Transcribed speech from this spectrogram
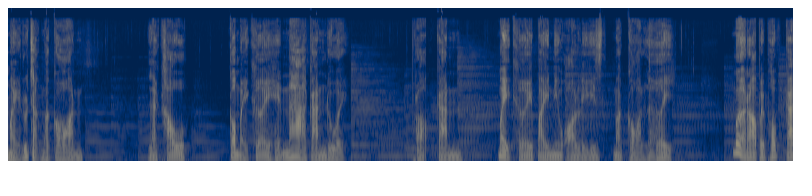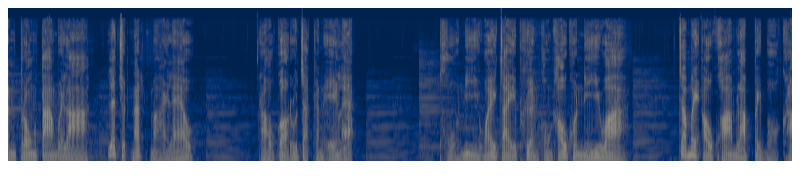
ไม่รู้จักมาก่อน และเขาก็ไม่เคยเห็นหน้ากันด้วย เพราะกัน ไม่เคยไปนิวออร์ลีนส์มาก่อนเลย เมื่อเราไปพบกันตรงตามเวลาและจุดนัดหมายแล้ว เราก็รู้จักกันเองแหละ โทนี่ไว้ใจเพื่อนของเขาคนนี้ว่า จะไม่เอาความลับไปบอกใคร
